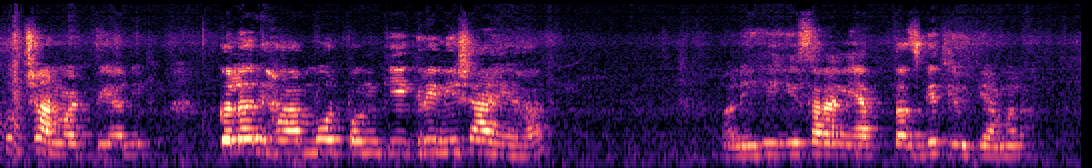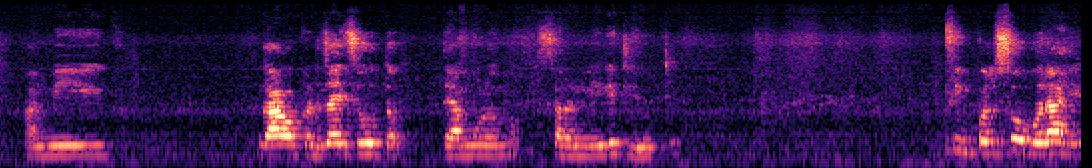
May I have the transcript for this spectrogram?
खूप छान वाटते आणि कलर हा मोरपंखी ग्रीनिश आहे हा. आणि ही ही सरांनी आत्ताच घेतली होती आम्हाला. आम्ही गावाकडे जायचं होतं त्यामुळं मग सरांनी घेतली होती. सिंपल सोबर आहे.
